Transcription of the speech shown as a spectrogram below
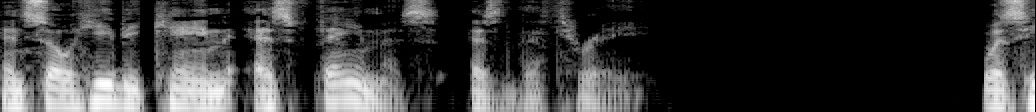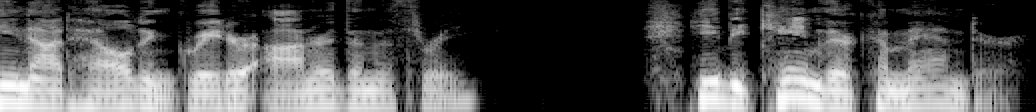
and so he became as famous as the 3 was he not held in greater honor than the 3 he became their commander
